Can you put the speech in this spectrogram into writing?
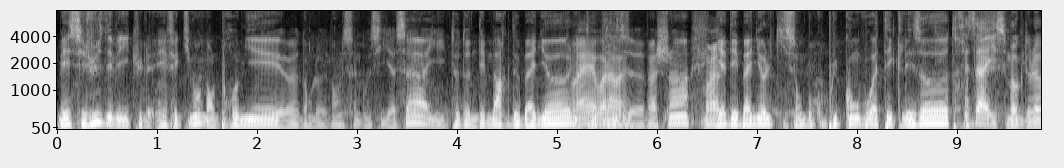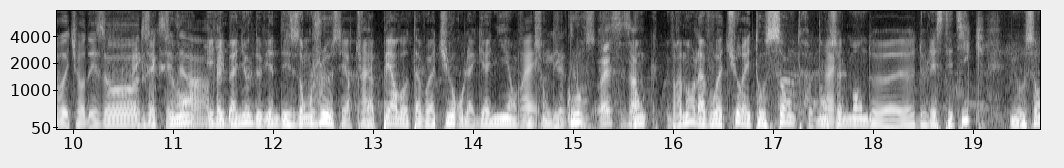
mais c'est juste des véhicules. Et effectivement, dans le premier, euh, dans, le, dans le 5 aussi, il y a ça. Ils te donnent des marques de bagnoles, Ouais, ils te voilà, disent ouais. euh, machin. Il Ouais. y a des bagnoles qui sont beaucoup plus convoitées que les autres. C'est ça, ils se moquent de la voiture des autres. Exactement. etc. Et En fait- les bagnoles deviennent des enjeux. C'est-à-dire tu Ouais. vas perdre ta voiture ou la gagner en fonction des courses. C'est. Donc vraiment, la voiture est au centre non seulement de, de l'esthétique, mais au centre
